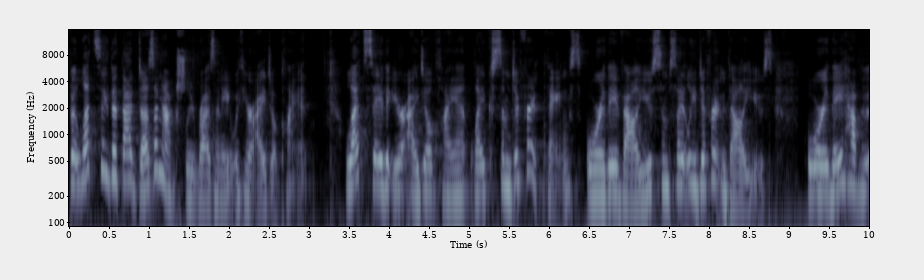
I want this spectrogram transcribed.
but let's say that that doesn't actually resonate with your ideal client. Let's say that your ideal client likes some different things or they value some slightly different values or they have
